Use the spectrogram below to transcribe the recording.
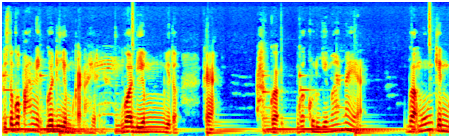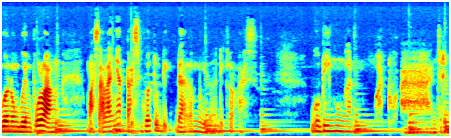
Itu gue panik, gue diem kan akhirnya. Gue diem gitu. Kayak, ah gue, gue kudu gimana ya? Gak mungkin gue nungguin pulang. Masalahnya tas gue tuh di dalam gitu, di kelas. Gue bingung kan. Waduh anjir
